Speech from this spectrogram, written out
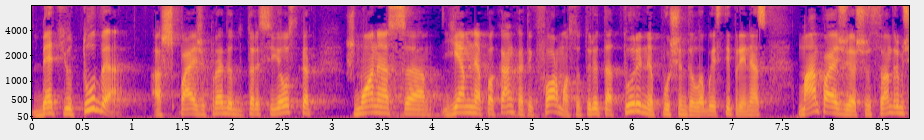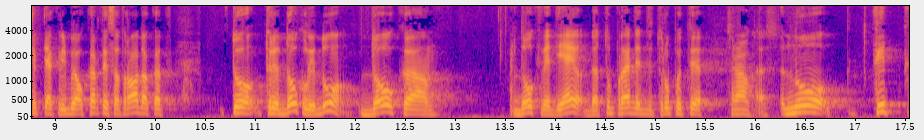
Bet YouTube, aš, pavyzdžiui, pradedu tarsi jaust, kad žmonės, jiem nepakanka tik formos, tu turi tą turinį pušinti labai stipriai, nes man, pavyzdžiui, aš ir su Andriu šiek tiek kalbėjau, kartais atrodo, kad tu turi daug laidų, daug daug vedėjų, bet tu pradedi truputį, Trauktis. nu, kaip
